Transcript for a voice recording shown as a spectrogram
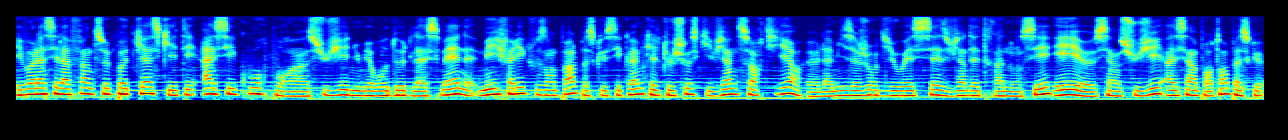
Et voilà, c'est la fin de ce podcast qui était assez court pour un sujet numéro 2 de la semaine, mais il fallait que je vous en parle parce que c'est quand même quelque chose qui vient de sortir. Euh, la mise à jour d'iOS 16 vient d'être annoncée et euh, c'est un sujet assez important parce que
